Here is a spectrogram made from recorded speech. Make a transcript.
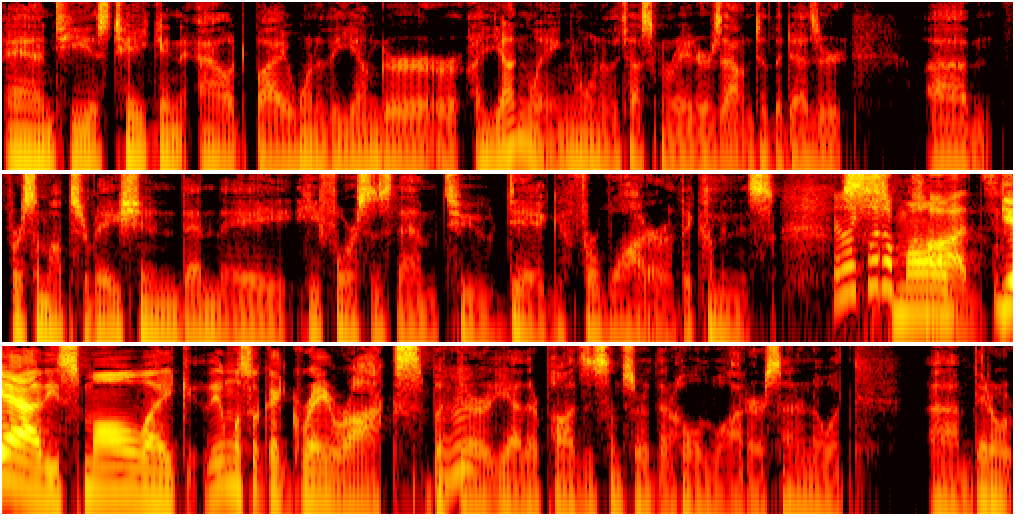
and he is taken out by one of the younger or a youngling, one of the Tusken Raiders, out into the desert um, for some observation. Then they he forces them to dig for water. They come in this They're like little pods. Yeah, these small like they almost look like gray rocks, but Mm-hmm. they're yeah they're pods of some sort that hold water. So I don't know what. Um, they don't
